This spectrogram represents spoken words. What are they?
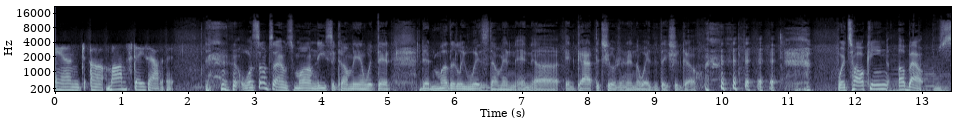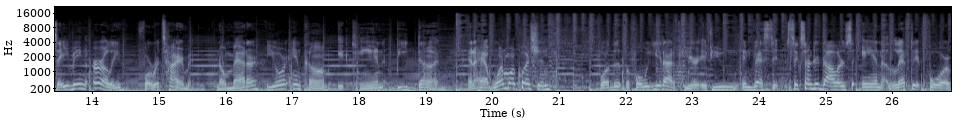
and uh, mom stays out of it. well, sometimes mom needs to come in with that that motherly wisdom and and uh, and guide the children in the way that they should go. We're talking about saving early for retirement. No matter your income, it can be done. And I have one more question for the before we get out of here, if you invested six hundred dollars and left it for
